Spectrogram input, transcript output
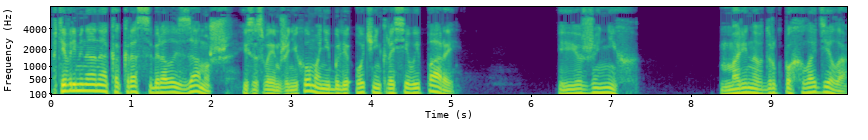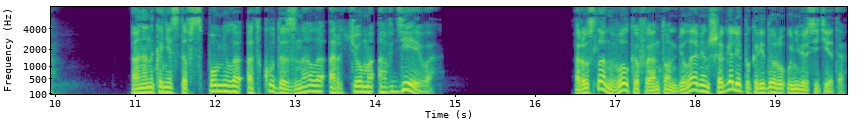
В те времена она как раз собиралась замуж, и со своим женихом они были очень красивой парой. Ее жених Марина вдруг похолодела. Она наконец-то вспомнила, откуда знала Артема Авдеева. Руслан Волков и Антон Белавин шагали по коридору университета.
